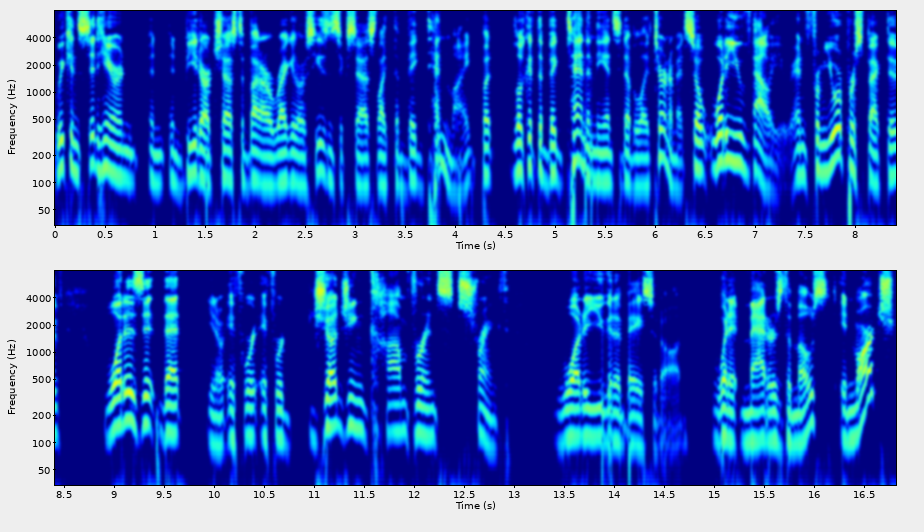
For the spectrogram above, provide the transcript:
We can sit here and, and, and beat our chest about our regular season success like the Big Ten might, but look at the Big Ten in the NCAA tournament. So, what do you value? And from your perspective, what is it that you know if we're if we're judging conference strength, what are you going to base it on? What it matters the most in March,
